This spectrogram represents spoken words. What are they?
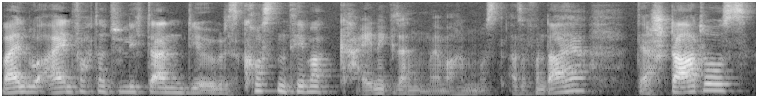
weil du einfach natürlich dann dir über das Kostenthema keine Gedanken mehr machen musst. Also von daher, der Status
